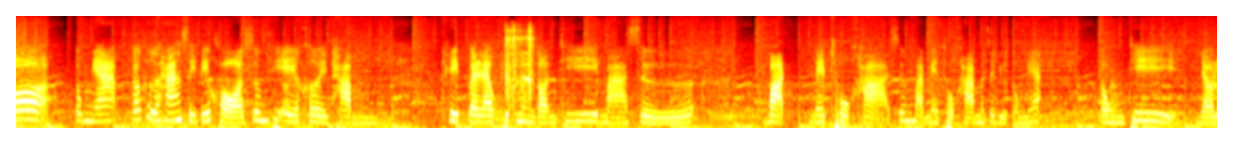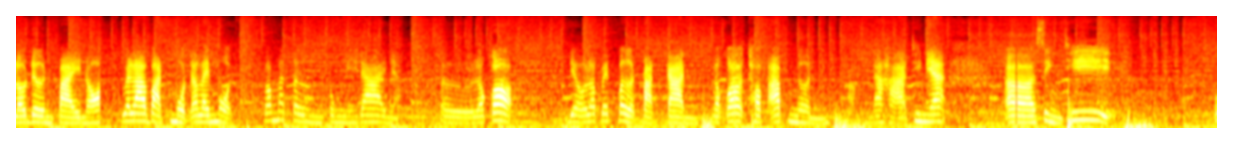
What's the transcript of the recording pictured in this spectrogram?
ก็ตรงเนี้ยก็คือห้างซิตี้คอร์ซึ่งพี่เอเคยทำ คลิปไว้แล้วคลิปหนึ่งตอนที่มาซื้อบัตรเมโทรคาซึ่งบัตรเมโทรคามันจะอยู่ตรงเนี้ยตรงที่เดี๋ยวเราเดินไปเนาะเวลาบัตรหมดอะไรหมด ก็มาเติมตรงนี้ได้เนี่ยเออแล้วก็เดี๋ยวเราไปเปิดบัตรกัน แล้วก็ท็อปอัพเงินนะคะ ทีเนี้ยสิ่งที่โก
